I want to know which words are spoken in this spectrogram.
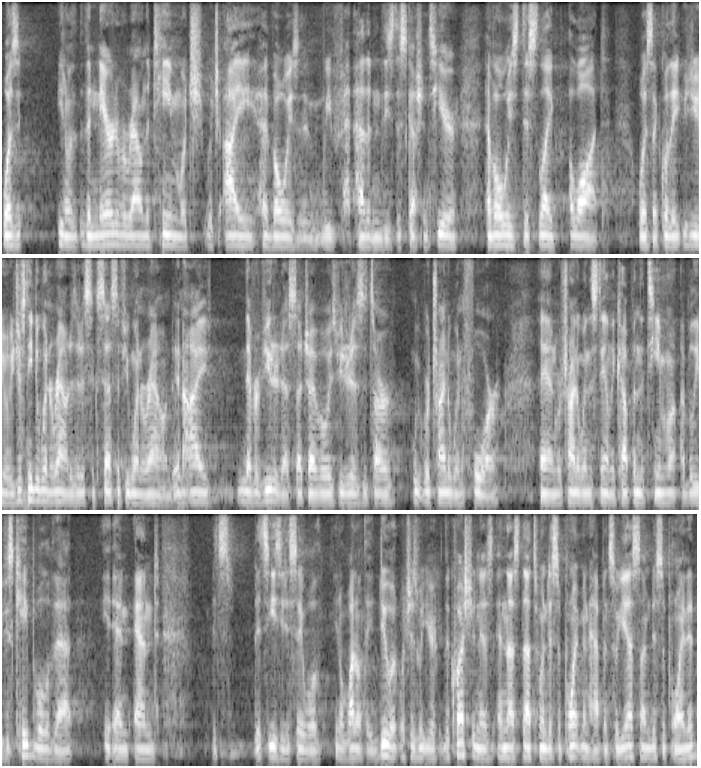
was you know the narrative around the team, which which I have always, and we've had in these discussions here, have always disliked a lot, was like, well, they, you know, you just need to win around. Is it a success if you win around? And I never viewed it as such. I've always viewed it as it's our we're trying to win four, and we're trying to win the Stanley Cup, and the team I believe is capable of that. And and it's it's easy to say, well, you know, why don't they do it? Which is what your the question is, and that's that's when disappointment happens. So yes, I'm disappointed.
